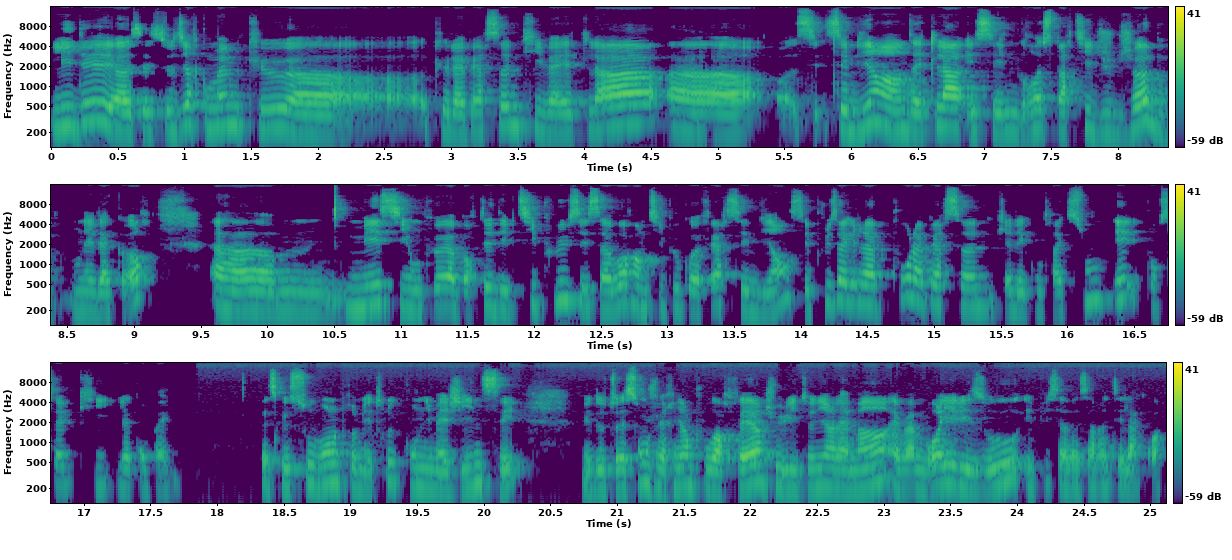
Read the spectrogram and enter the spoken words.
L'idée, euh, c'est de se dire quand même que, euh, que la personne qui va être là, euh, c'est bien hein, d'être là et c'est une grosse partie du job, on est d'accord. mais si on peut apporter des petits plus et savoir un petit peu quoi faire, c'est bien. C'est plus agréable pour la personne qui a des contractions et pour celle qui l'accompagne. Parce que souvent, le premier truc qu'on imagine, c'est mais de toute façon, je vais rien pouvoir faire, je vais lui tenir la main, elle va me broyer les os, et puis ça va s'arrêter là, quoi.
